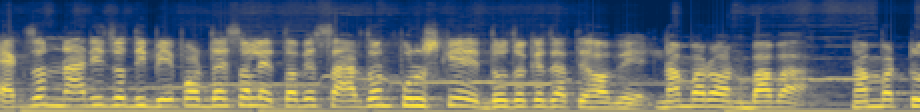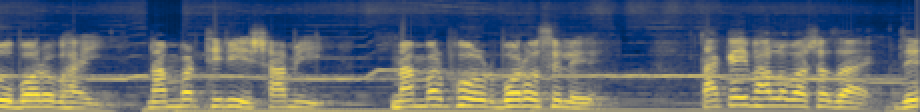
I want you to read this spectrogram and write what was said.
একজন নারী যদি বেপর্দায় চলে, তবে চারজন পুরুষকে দোজকে যেতে হবে। নাম্বার ওয়ান বাবা। নাম্বার টু বড় ভাই। নাম্বার থ্রি স্বামী, নাম্বার ফোর বড় ছেলে। তাকেই ভালোবাসা যায়, যে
